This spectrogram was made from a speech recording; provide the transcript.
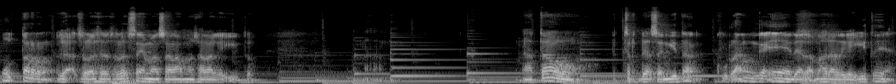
muter nggak selesai selesai masalah-masalah kayak gitu. Nah, nggak tahu kecerdasan kita kurang kayaknya dalam hal, -hal kayak gitu ya.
